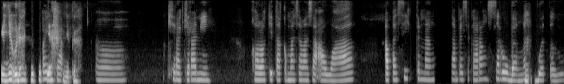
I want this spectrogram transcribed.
Kayaknya udah cukup Oh iya, ya Cak. gitu. Eh, kira-kira nih, kalau kita ke masa-masa awal, apa sih kenangan sampai sekarang seru banget Mm, buat elu?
